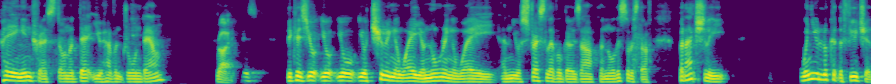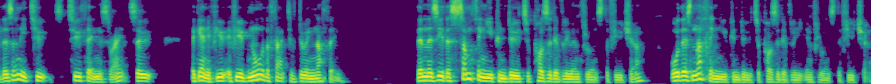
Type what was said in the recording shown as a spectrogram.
paying interest on a debt you haven't drawn down Right. because- because you're you're you're you're chewing away, you're gnawing away, and your stress level goes up and all this sort of stuff. But actually, when you look at the future, there's only two two things, right? So again, if you if you ignore the fact of doing nothing, then there's either something you can do to positively influence the future, or there's nothing you can do to positively influence the future.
